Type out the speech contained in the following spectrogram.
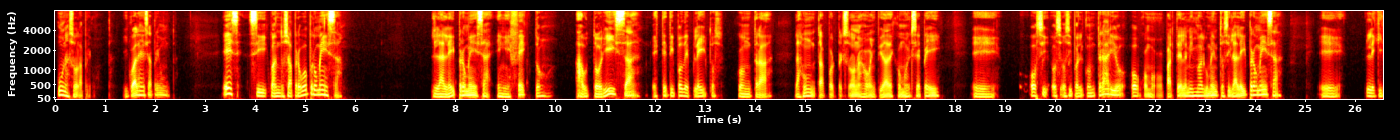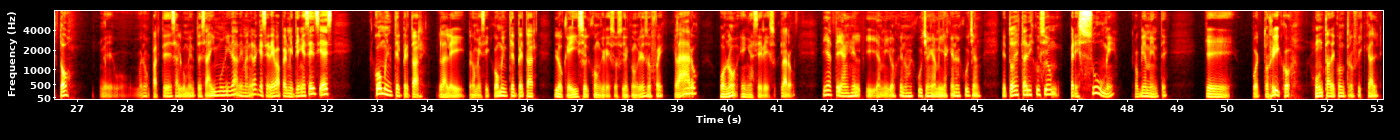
una sola pregunta. ¿Y cuál es esa pregunta? Es si cuando se aprobó promesa, la ley promesa en efecto autoriza este tipo de pleitos contra la Junta por personas o entidades como el CPI, eh, o, si, o, si por el contrario, o como parte del mismo argumento, si la ley promesa eh, le quitó, bueno, parte de ese argumento, esa inmunidad, de manera que se deba permitir. En esencia es cómo interpretar la ley promesa y cómo interpretar lo que hizo el Congreso, si el Congreso fue claro o no en hacer eso. Claro, Fíjate, Ángel, y amigos que nos escuchan y amigas que nos escuchan, que toda esta discusión presume, obviamente, que Puerto Rico, Junta de Control Fiscal,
